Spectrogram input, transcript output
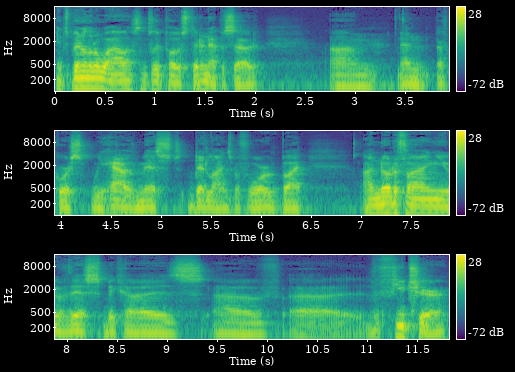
it's been a little while since we posted an episode, um, and of course, we have missed deadlines before, but I'm notifying you of this because of uh, the future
